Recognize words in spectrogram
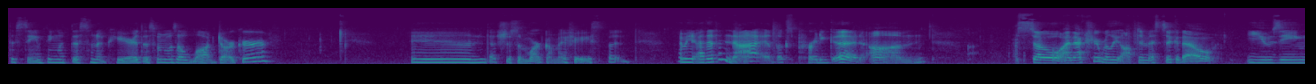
The same thing with this one up here. This one was a lot darker. And that's just a mark on my face. But I mean, other than that, it looks pretty good. Um, so I'm actually really optimistic about using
